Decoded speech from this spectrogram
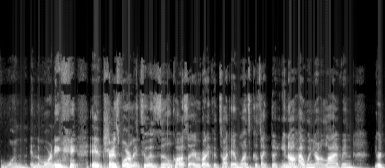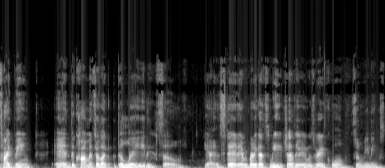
one in the morning. it transformed into a Zoom call so everybody could talk at once. Cause like the, you know how when you're on live and you're typing and the comments are like delayed. So yeah, instead everybody got to meet each other. It was very cool. Zoom meetings.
